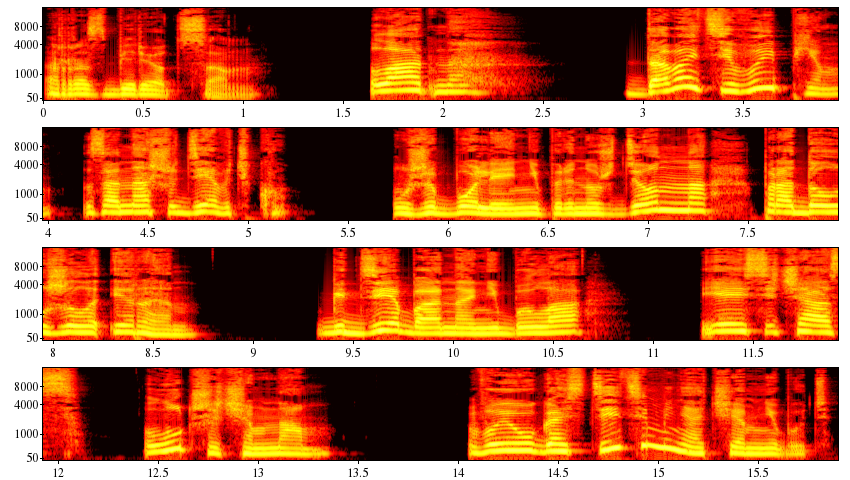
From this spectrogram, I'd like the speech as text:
разберется», «Ладно, давайте выпьем за нашу девочку», — уже более непринужденно продолжила Ирен. «Где бы она ни была, ей сейчас лучше, чем нам. Вы угостите меня чем-нибудь?»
